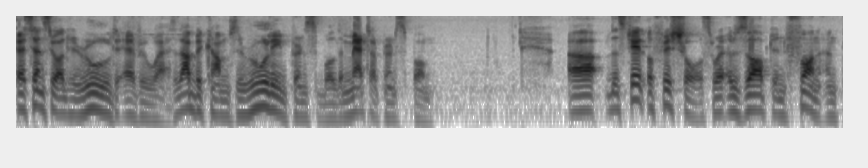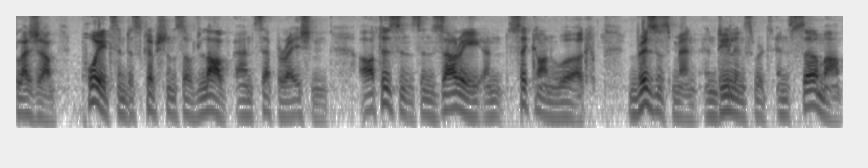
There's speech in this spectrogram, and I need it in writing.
A sensuality ruled everywhere. So that becomes the ruling principle, the meta principle. Uh, the state officials were absorbed in fun and pleasure, poets in descriptions of love and separation, artisans in zari and chikan work, businessmen in dealings with in surma,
